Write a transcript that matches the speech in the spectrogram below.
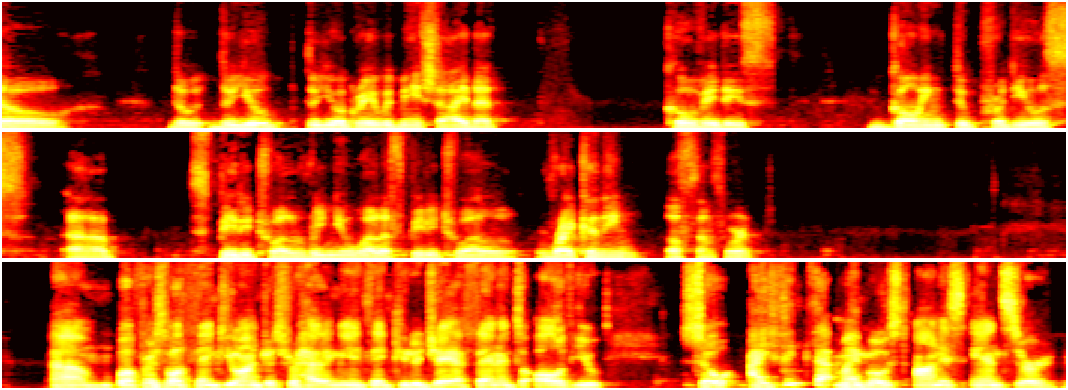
So do, do, you, do you agree with me, Shai, that COVID is going to produce spiritual renewal, a spiritual reckoning of some sort? Um, well, first of all, thank you, Andres, for having me, and thank you to JFN and to all of you. So I think that my most honest answer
